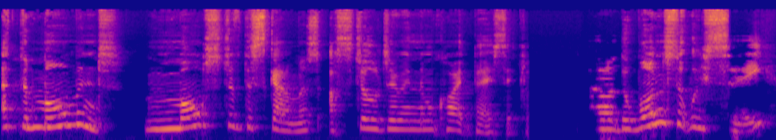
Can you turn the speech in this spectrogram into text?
At the moment, most of the scammers are still doing them quite basically. Uh, the ones that we see,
